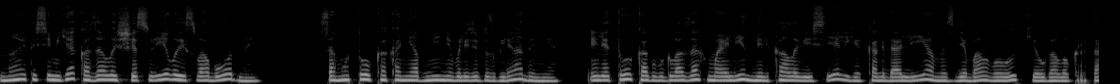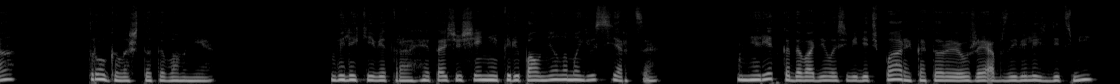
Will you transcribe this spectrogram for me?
Но эта семья казалась счастливой и свободной. Само то, как они обменивались взглядами, или то, как в глазах Майлин мелькало веселье, когда Лиам изгибал в улыбке уголок рта, трогало что-то во мне. Великие ветра, это ощущение переполняло моё сердце. Мне редко доводилось видеть пары, которые уже обзавелись детьми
